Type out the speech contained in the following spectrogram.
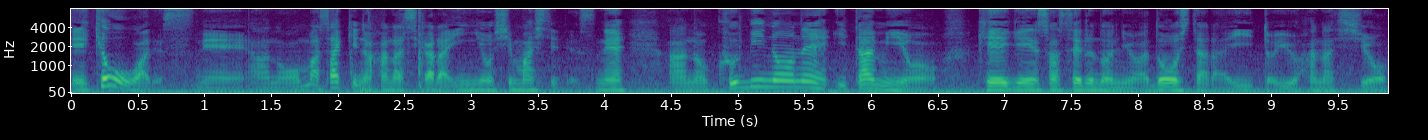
えー、今日はですね、あの、まあさっきの話から引用しましてですね、あの、首のね、痛みを軽減させるのにはどうしたらいいという話を、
